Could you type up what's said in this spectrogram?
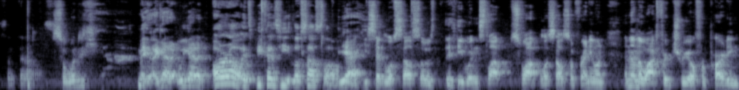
something else. so what did he? Man, I got it. We got it. Oh no, it's because he Lo Celso. Yeah, he said Lo Celso is- that he wouldn't swap swap Lo Celso for anyone, and then the Watford trio for parting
